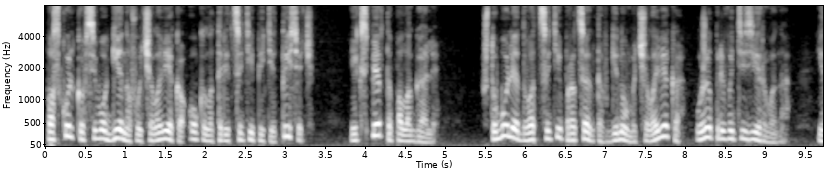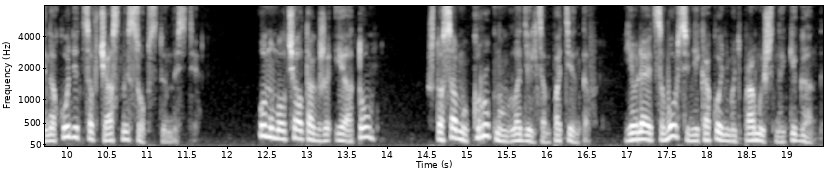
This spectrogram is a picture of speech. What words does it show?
Поскольку всего генов у человека около 35 тысяч, эксперты полагали, что более 20% генома человека уже приватизировано и находится в частной собственности. Он умолчал также и о том, что самым крупным владельцем патентов является вовсе не какой-нибудь промышленный гигант,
